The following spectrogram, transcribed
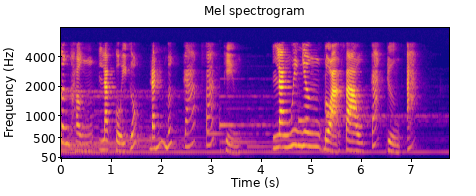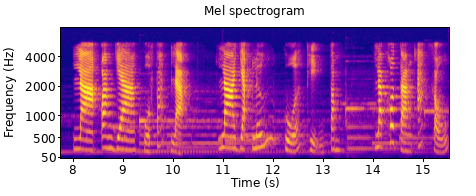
Sân hận là cội gốc đánh mất các pháp thiện, Là nguyên nhân đọa vào các đường ác là oan gia của pháp lạc là giặc lớn của thiện tâm, là kho tàng ác khẩu,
